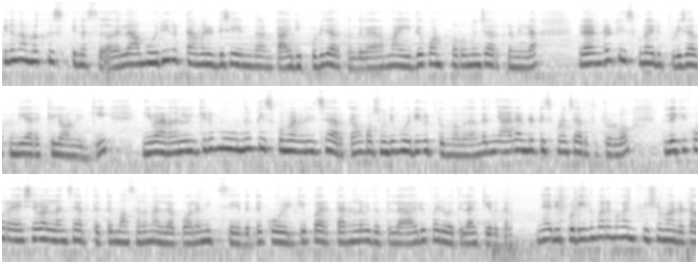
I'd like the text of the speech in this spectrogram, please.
പിന്നെ നമ്മൾ ക്രിസ്പിനെസ് അതെല്ലാം ആ മുരി കിട്ടാൻ വേണ്ടിയിട്ട് ചെയ്യുന്നതാണ് കേട്ടോ അരിപ്പൊടി ചേർക്കുന്നത്. വേറെ മൈദ കോൺഫ്ലോർ ഒന്നും ചേർക്കണില്ല. രണ്ട് ടീസ്പൂൺ അരിപ്പൊടി ചേർക്കേണ്ടി അര കിലോണിലേക്ക് ഇനി വേണമെന്നുണ്ടെങ്കിൽ ഒരു മൂന്ന് ടീസ്പൂൺ വേണമെങ്കിൽ ചേർക്കാം. കുറച്ചും കൂടി മുരി കിട്ടും എന്നുള്ളത് എന്തായാലും ഞാൻ രണ്ട് ടീസ്പൂൺ ചേർത്തിട്ടുള്ളൂ. ഇതിലേക്ക് കുറേശ്ശെ വെള്ളം ചേർത്തിട്ട് മസാല നല്ലപോലെ മിക്സ് ചെയ്തിട്ട് കോഴിക്ക് പുരട്ടാനുള്ള വിധത്തിൽ ആ ഒരു പരുവത്തിലാക്കി എടുക്കണം. ഞാൻ അരിപ്പൊടി എന്ന് പറയുമ്പോൾ കൺഫ്യൂഷൻ വേണ്ട കേട്ടോ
